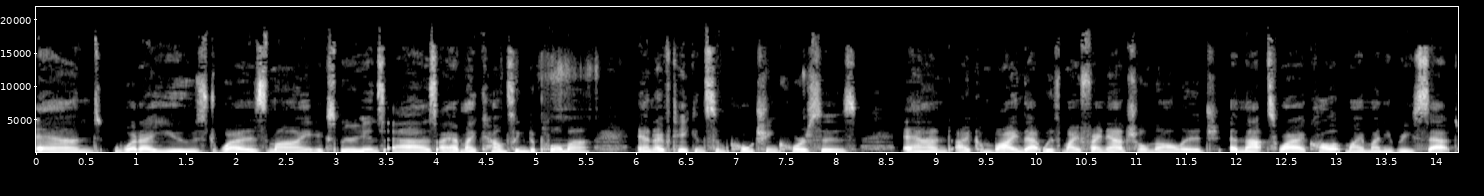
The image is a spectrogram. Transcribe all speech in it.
And what I used was my experience as I have my counseling diploma and I've taken some coaching courses And I combine that with my financial knowledge, and that's why I call it my money reset.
